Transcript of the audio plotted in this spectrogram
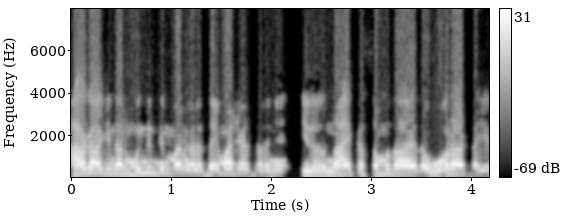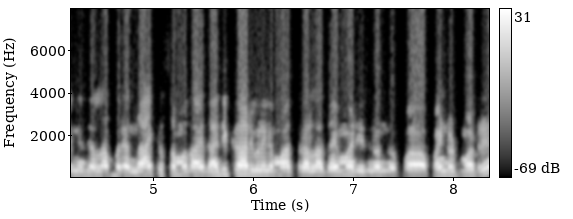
ಹಾಗಾಗಿ ನಾನು ಮುಂದಿನ ದಿನಮಾನಗಳಲ್ಲಿ ದಯಮಾಡಿ ಹೇಳ್ತಾ ಇದ್ದೀನಿ, ಇದು ನಾಯಕ ಸಮುದಾಯದ ಹೋರಾಟ ಏನಿದೆಯಲ್ಲ ಬರೀ ನಾಯಕ ಸಮುದಾಯದ ಅಧಿಕಾರಿಗಳಿಗೆ ಮಾತ್ರ ಅಲ್ಲ, ದಯಮಾಡಿ ಇದನ್ನೊಂದು ಫೈಂಡ್ ಔಟ್ ಮಾಡ್ರಿ.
